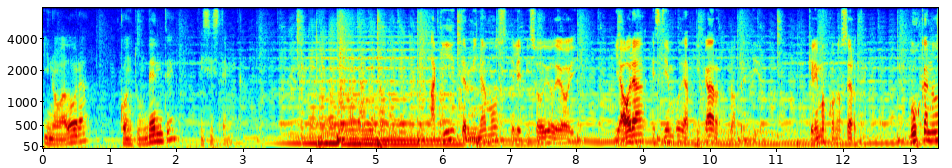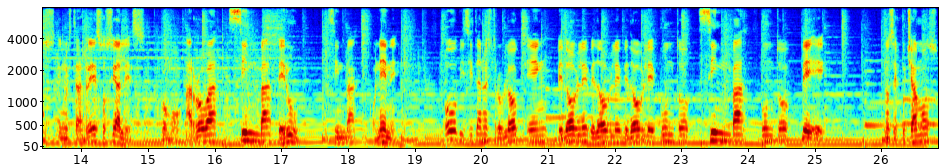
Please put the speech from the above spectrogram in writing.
innovadora, contundente y sistémica. Aquí terminamos el episodio de hoy y ahora es tiempo de aplicar lo aprendido. Queremos conocerte. Búscanos en nuestras redes sociales como arroba Simba Perú, Simba con N, o visita nuestro blog en www.simba.pe. Nos escuchamos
